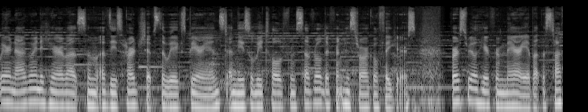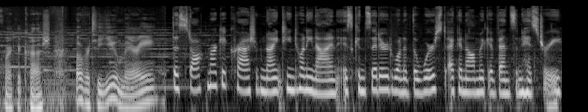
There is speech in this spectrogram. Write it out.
We are now going to hear about some of these hardships that we experienced, and these will be told from several different historical figures. First, we will hear from Mary about the stock market crash. Over to you, Mary. The stock market crash of 1929 is considered one of the worst economic events in history.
